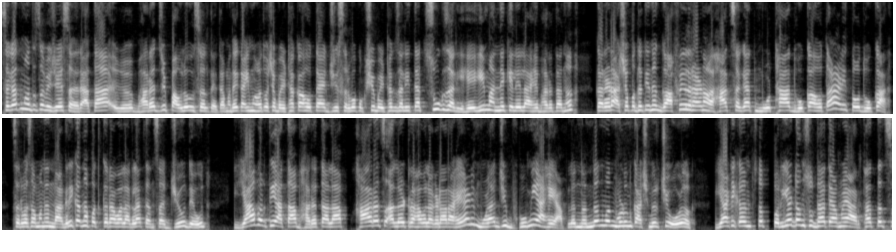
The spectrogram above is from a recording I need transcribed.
सगळ्यात महत्वाचं विजय सर आता भारत जी पावलं उचलते त्यामध्ये काही महत्त्वाच्या बैठका होत आहेत जी सर्वपक्षीय बैठक झाली त्यात चूक झाली हेही मान्य केलेलं आहे भारतानं. कारण अशा पद्धतीनं गाफील राहणं हाच सगळ्यात मोठा धोका होता आणि तो धोका सर्वसामान्य नागरिकांना पत्करावा लागला त्यांचा जीव देऊन. यावरती आता भारताला फारच अलर्ट राहावं लागणार आहे आणि मुळात जी भूमी आहे आपलं नंदनवन म्हणून काश्मीरची ओळख या ठिकाणचं पर्यटन सुद्धा त्यामुळे अर्थातच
